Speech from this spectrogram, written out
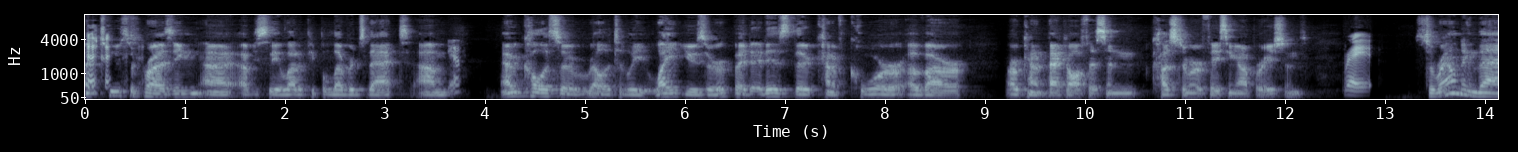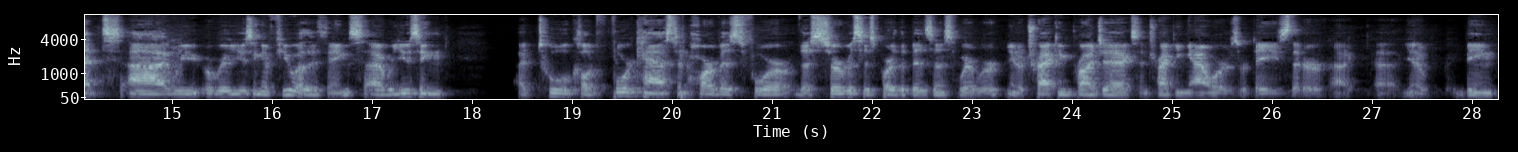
not too surprising. Uh, obviously, a lot of people leverage that. Um, Yep. I would call us a relatively light user, but it is the kind of core of our our kind of back office and customer facing operations. right. Surrounding that, uh, we, we're using a few other things. Uh, we're using a tool called Forecast and Harvest for the services part of the business, where we're you know tracking projects and tracking hours or days that are uh, uh, you know being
